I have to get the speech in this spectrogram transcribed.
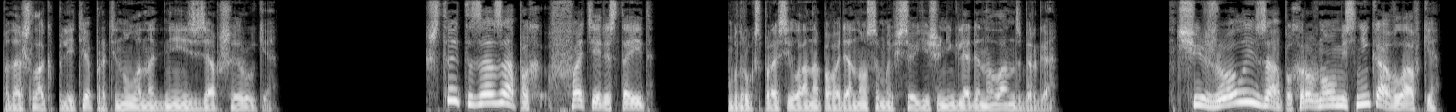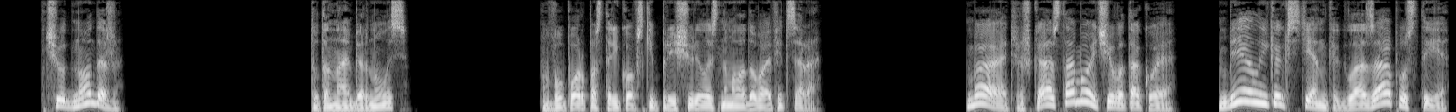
подошла к плите, протянула над ней изябшие руки. «Что это за запах в фатере стоит?» Вдруг спросила она, поводя носом и все еще не глядя на Ландсберга. Тяжелый запах, ровно у мясника в лавке. Чудно даже. Тут она обернулась. В упор по-стариковски прищурилась на молодого офицера. «Батюшка, а с тобой чего такое? Белый, как стенка, глаза пустые.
